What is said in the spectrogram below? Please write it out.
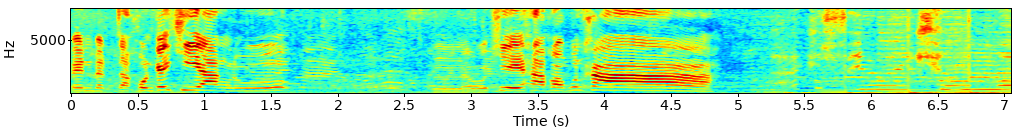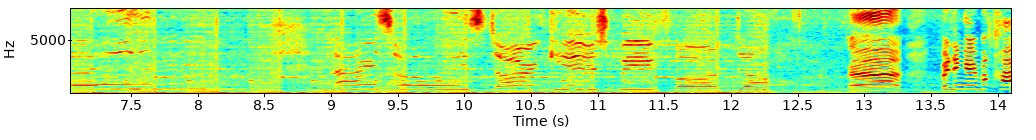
เป็นแบบจากคนใกล้เคียงรู้อืมโอเคค่ะ ขอบคุณค่ะ I can feel it coming. Nights always darkest before dawn. อ่า เป็นยังไงบ้างคะ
